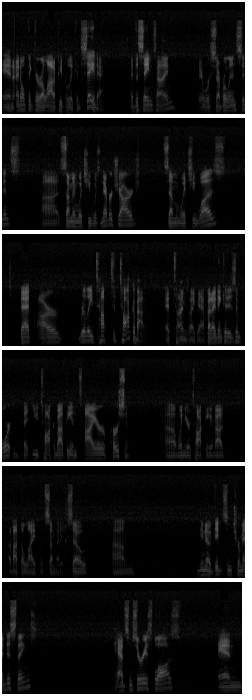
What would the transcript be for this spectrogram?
And I don't think there are a lot of people that can say that. At the same time, there were several incidents, uh, some in which he was never charged, some in which he was, that are really tough to talk about at times like that. But I think it is important that you talk about the entire person uh, when you're talking about about the life of somebody. So, um, you know, did some tremendous things, had some serious flaws, and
